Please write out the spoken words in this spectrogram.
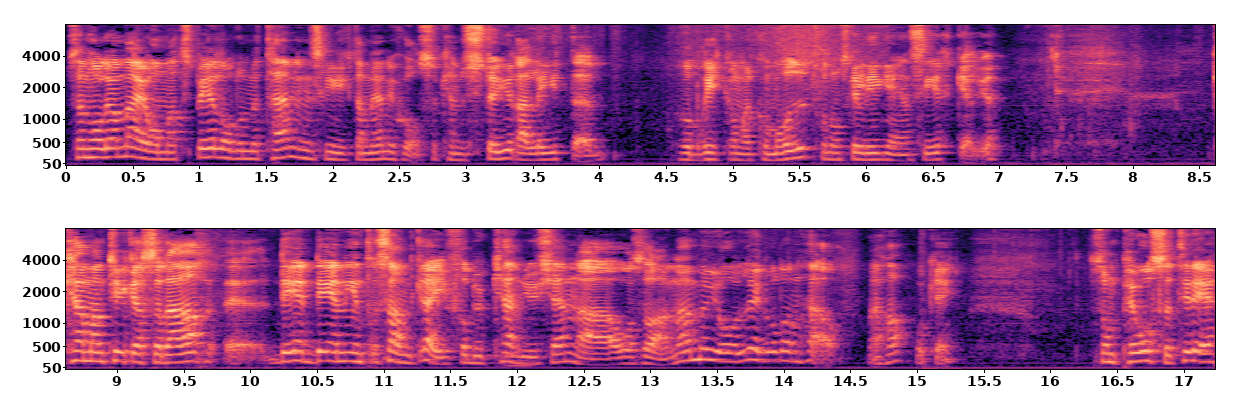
Sen håller jag med om att spelar du med tävlingsinriktade människor så kan du styra lite hur brickorna kommer ut för de ska ligga i en cirkel ju. Kan man tycka sådär, eh, det, det är en intressant grej för du kan ju känna och så nej men jag lägger den här. Jaha, okej. Som påse till det,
